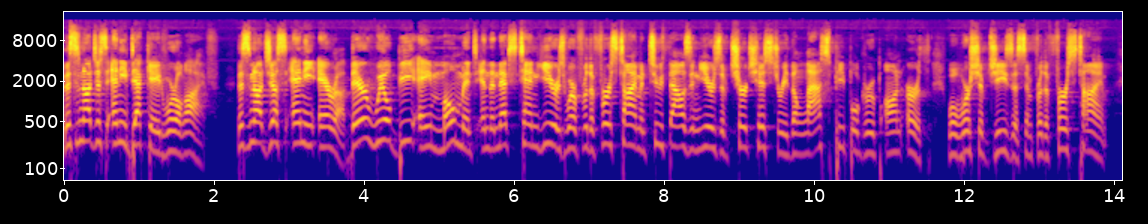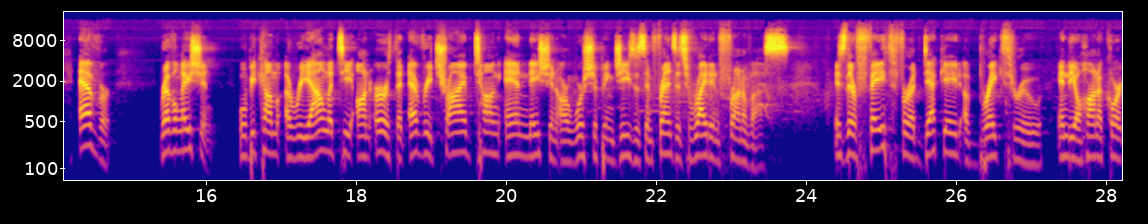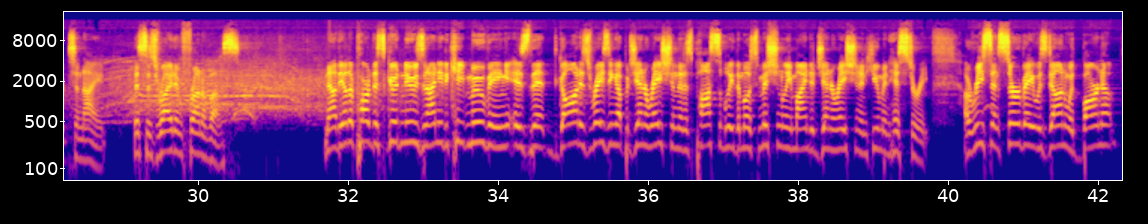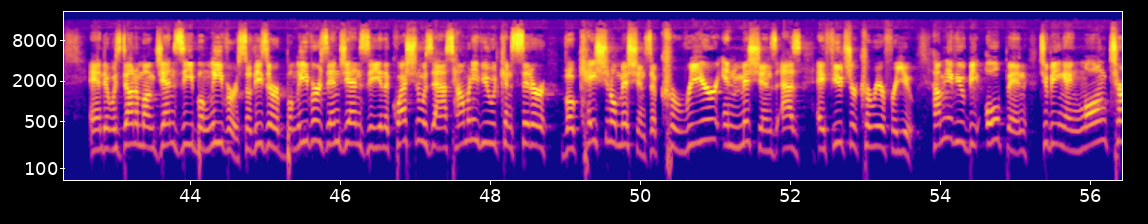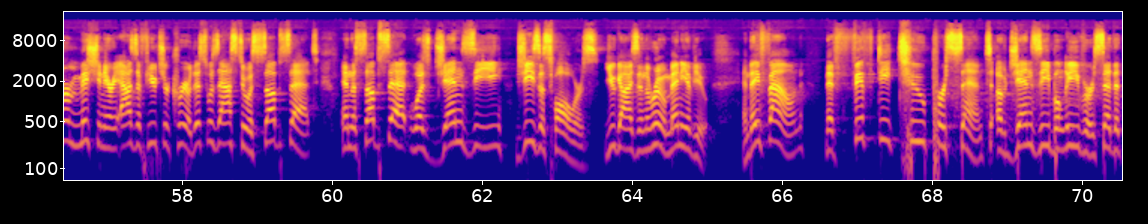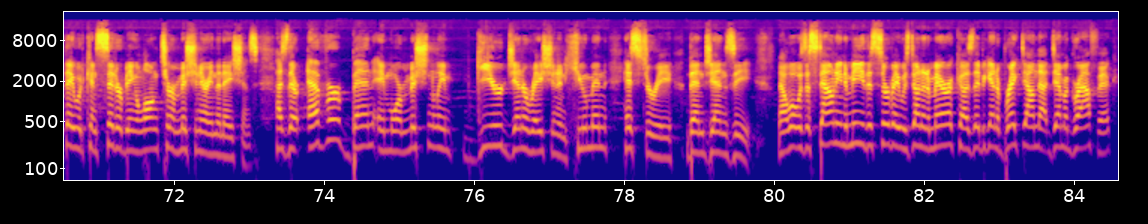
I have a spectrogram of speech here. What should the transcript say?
This is not just any decade we're alive. This is not just any era. There will be a moment in the next 10 years where, for the first time in 2,000 years of church history, the last people group on earth will worship Jesus. And for the first time ever, Revelation will become a reality on earth that every tribe, tongue, and nation are worshiping Jesus. And friends, it's right in front of us. Is their faith for a decade of breakthrough in the Ohana court tonight? This is right in front of us. Now, the other part of this good news, and I need to keep moving, is that God is raising up a generation that is possibly the most missionally minded generation in human history. A recent survey was done with Barna, and it was done among Gen Z believers. So these are believers in Gen Z, and the question was asked, how many of you would consider vocational missions, a career in missions as a future career for you? How many of you would be open to being a long-term missionary as a future career? This was asked to a subset, and the subset was Gen Z Jesus followers. You guys in the room, many of you. And they found that 52% of Gen Z believers said that they would consider being a long-term missionary in the nations. Has there ever been a more missionally geared generation in human history than Gen Z? Now, what was astounding to me, this survey was done in America as they began to break down that demographic.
